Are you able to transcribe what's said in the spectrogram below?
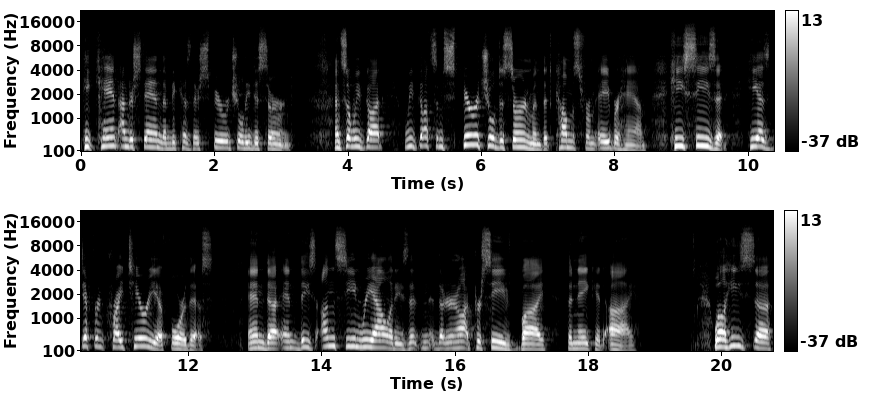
He can't understand them because they're spiritually discerned. And so we've got, we've got some spiritual discernment that comes from Abraham. He sees it, he has different criteria for this and, uh, and these unseen realities that, that are not perceived by the naked eye. Well, he's, uh,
